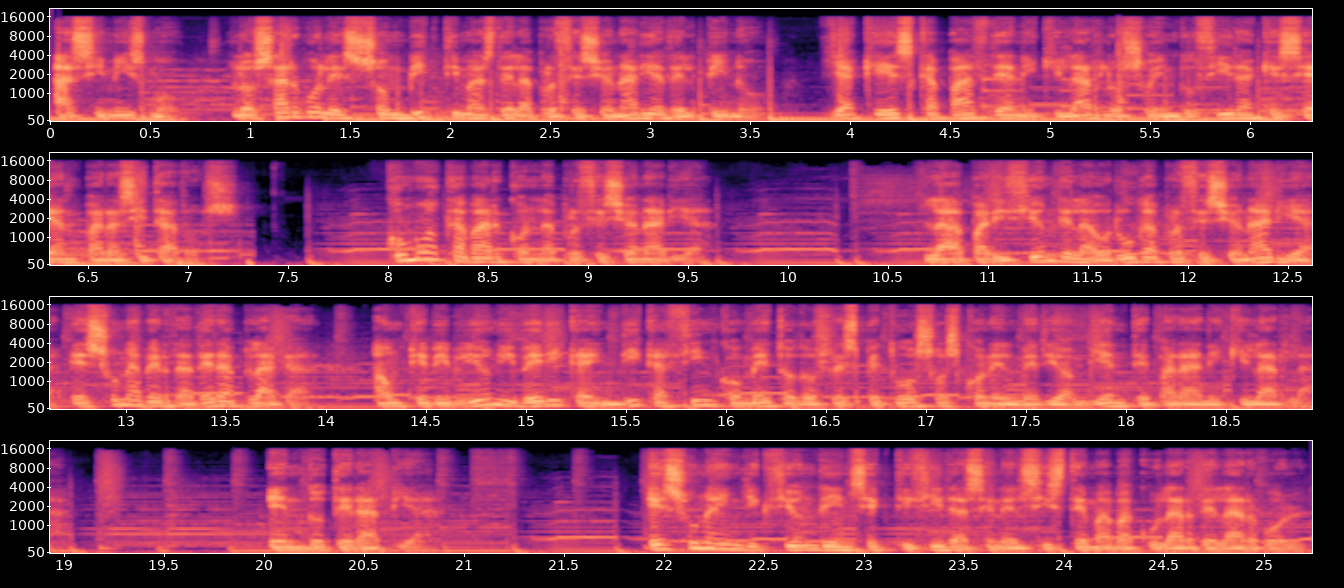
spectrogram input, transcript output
Asimismo, los árboles son víctimas de la procesionaria del pino, ya que es capaz de aniquilarlos o inducir a que sean parasitados. ¿Cómo acabar con la procesionaria? La aparición de la oruga procesionaria es una verdadera plaga, aunque Biblión Ibérica indica cinco métodos respetuosos con el medio ambiente para aniquilarla. Endoterapia. Es una inyección de insecticidas en el sistema vacular del árbol,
